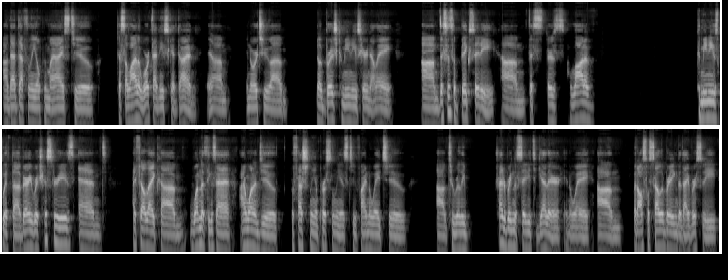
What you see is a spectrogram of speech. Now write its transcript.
uh, that definitely opened my eyes to just a lot of the work that needs to get done um, in order to um, you know, bridge communities here in LA. Um, this is a big city. Um, this, there's a lot of communities with uh, very rich histories. And I feel like um, one of the things that I want to do professionally and personally is to find a way to uh, to really try to bring the city together in a way, um, but also celebrating the diversity.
